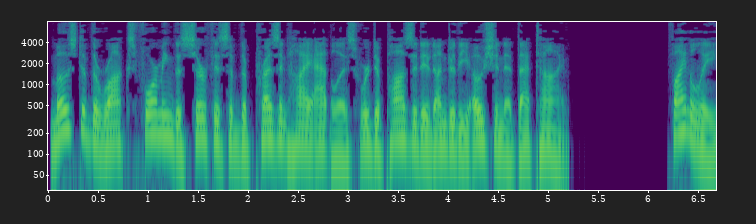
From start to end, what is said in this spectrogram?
Most of the rocks forming the surface of the present High Atlas were deposited under the ocean at that time. Finally,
